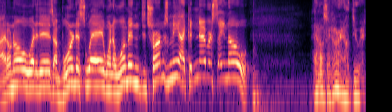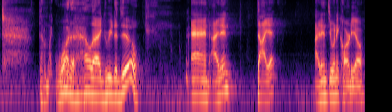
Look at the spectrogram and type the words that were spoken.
I don't know what it is. I'm born this way. When a woman charms me, I could never say no. And I was like, all right, I'll do it. Then I'm like, what the hell did I agree to do? And I didn't diet. I didn't do any cardio.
